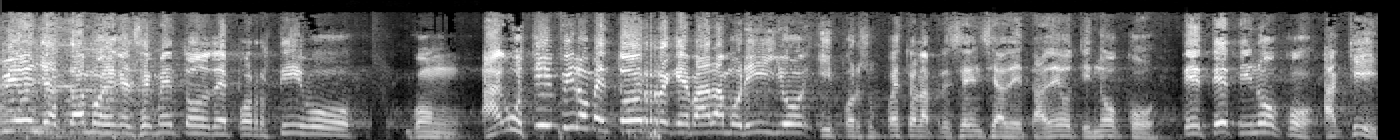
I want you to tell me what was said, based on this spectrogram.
Bien, ya estamos en el segmento deportivo con Agustín Filomentor, Guevara Morillo y por supuesto la presencia de Tadeo Tinoco. Tete Tinoco, aquí,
